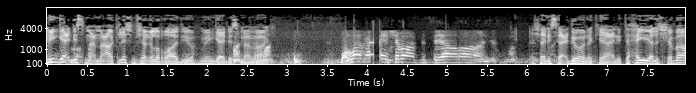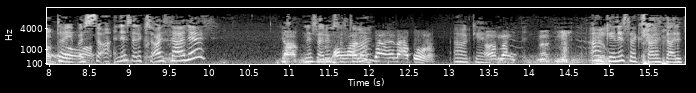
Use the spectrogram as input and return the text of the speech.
مين قاعد يسمع معاك؟ ليش مشغل الراديو؟ مين قاعد يسمع معاك؟ والله معي شباب في السيارة. عشان يساعدونك يعني. تحية للشباب. طيب السؤال نسألك سؤال ثالث؟ نسألك والله سؤال لو آه، ما- أوكي نسألك السؤال الثالث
